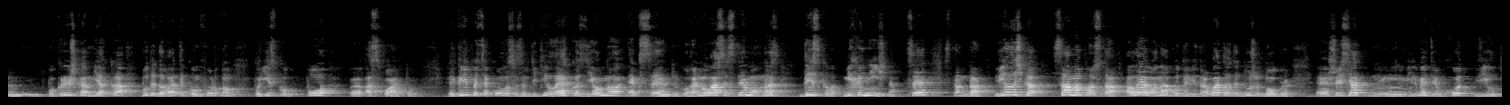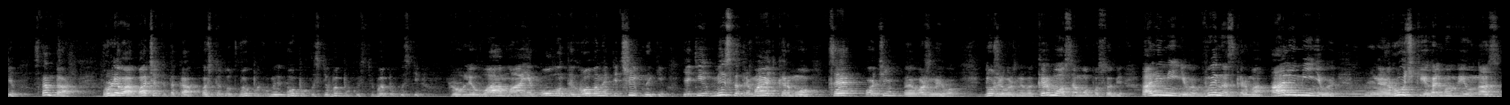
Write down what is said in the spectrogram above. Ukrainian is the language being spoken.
покришка м'яка буде давати комфортну поїздку по е, асфальту. Е, Кріпиться колесо завдяки легкозйомного ексцентрику. Гальмова система у нас дискова, механічна. Це стандарт. Вілочка сама проста, але вона буде відрабатувати дуже добре. Е, 60 мм ход вілки. Стандарт. Рульова, бачите, така, ось тут випуклості, випуклості, випуклості. Рульова має полуінтегровані підшипники, які міцно тримають кермо. Це дуже важливо. Дуже важливо. Кермо само по собі алюмінієве, винос керма алюмінієвий. М, Ручки гальмові у нас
